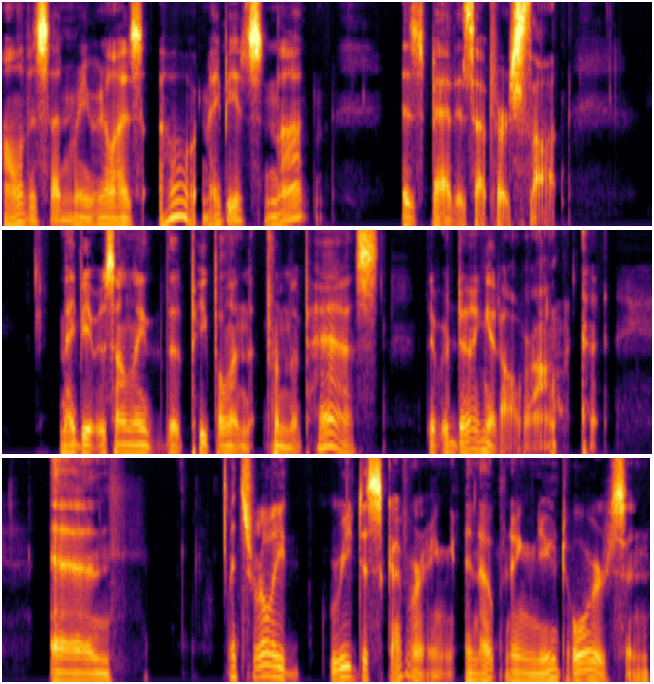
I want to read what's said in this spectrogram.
all of a sudden we realize, oh, maybe it's not as bad as I first thought. Maybe it was only the people in, from the past that were doing it all wrong. and it's really rediscovering and opening new doors and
